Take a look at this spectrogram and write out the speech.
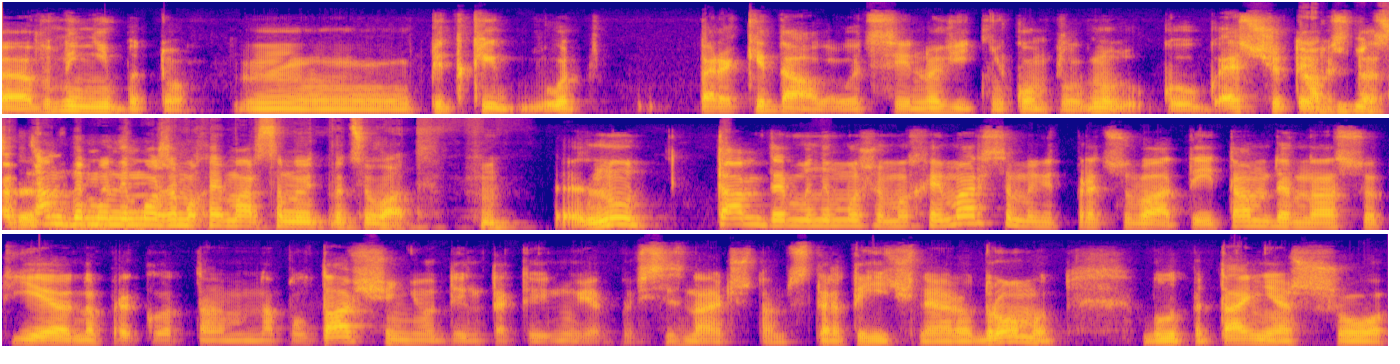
е, вони нібито м, підки, от перекидали оці новітні комплекси, ну С 400 А, там, де ми не можемо хаймарсами відпрацювати. Ну там, де ми не можемо хаймарсами відпрацювати, і там, де в нас от є, наприклад, там на Полтавщині один такий, ну якби всі знають, що там стратегічний аеродром. От були питання, що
